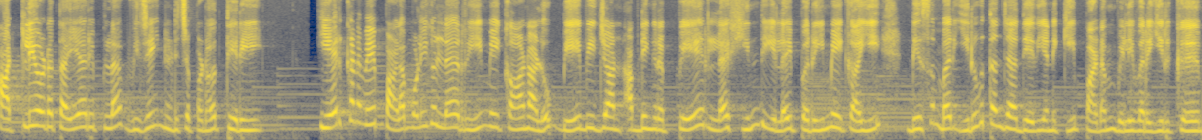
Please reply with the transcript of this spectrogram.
அட்லியோட தயாரிப்பில் விஜய் நடித்த படம் தெரி. ஏற்கனவே பல மொழிகளில் ரீமேக் ஆனாலும் பேபி ஜான் அப்படிங்கிற பேரில் ஹிந்தியில் இப்போ ரீமேக் ஆகி டிசம்பர் இருபத்தஞ்சாம் தேதி அன்னைக்கு படம் வெளிவர இருக்கு.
